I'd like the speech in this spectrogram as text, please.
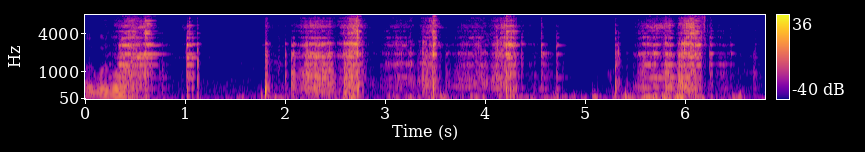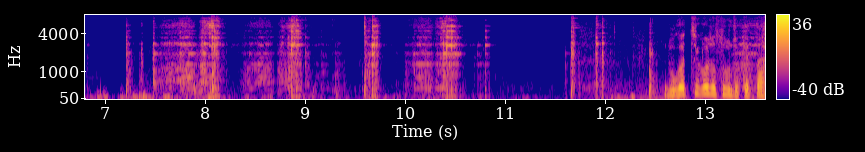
아이고 이거 누가 찍어줬으면 좋겠다.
